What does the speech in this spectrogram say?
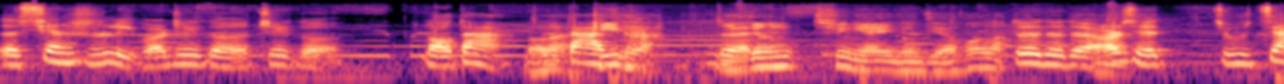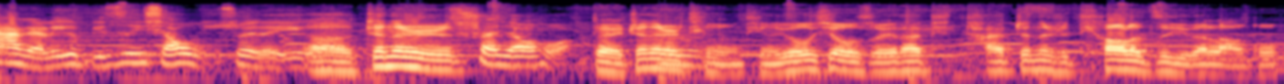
呃现实里边这个这个老大老大姐。迪塔，已经去年已经结婚了，对对对，嗯。而且就是嫁给了一个比自己小五岁的一呃，个真的是帅小伙。对，真的是嗯。挺、挺优秀，所以她她真的是挑了自己的老公。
